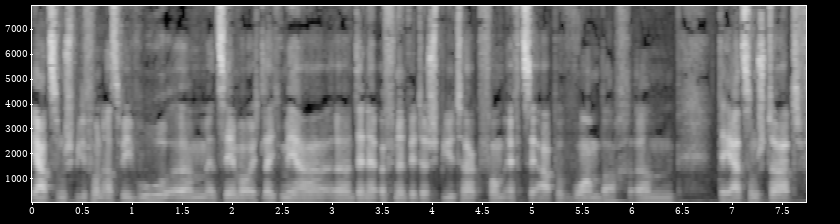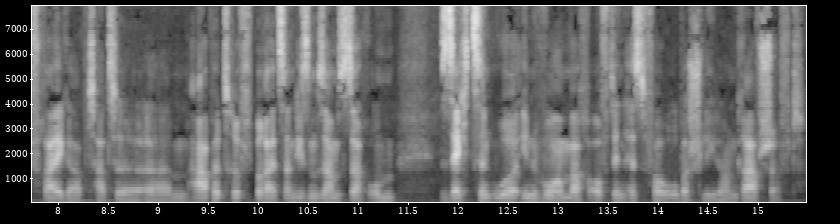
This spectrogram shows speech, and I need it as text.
ja, zum Spiel von Asvivu ähm, erzählen wir euch gleich mehr, äh, denn eröffnet wird der Spieltag vom FC Ape Wormbach, ähm, der ja zum Start frei gehabt hatte. Ähm, Ape trifft bereits an diesem Samstag um 16 Uhr in Wormbach auf den SV Oberschledern Grafschaft.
